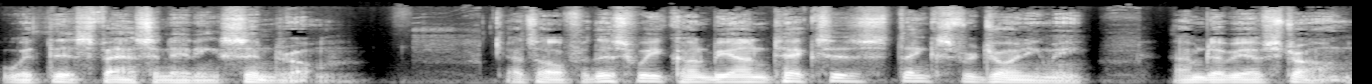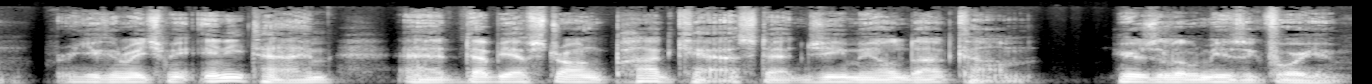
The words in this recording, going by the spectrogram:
with this fascinating syndrome. That's all for this week on Beyond Texas. Thanks for joining me. I'm W.F. Strong. You can reach me anytime at WFStrongPodcast at gmail.com. Here's a little music for you.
